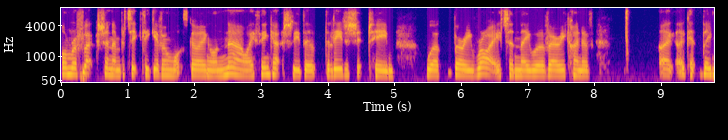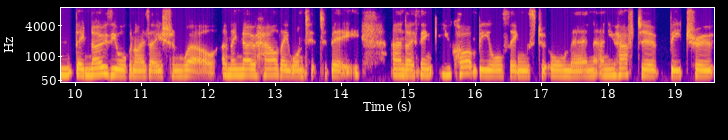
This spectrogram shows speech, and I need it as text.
on reflection, and particularly given what's going on now, I think actually the, the leadership team were very right and they were very kind of I, I they they know the organisation well and they know how they want it to be, and I think you can't be all things to all men, and you have to be true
